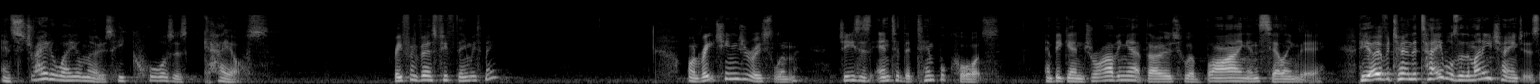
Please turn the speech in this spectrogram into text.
and straight away you'll notice he causes chaos. Read from verse 15 with me. On reaching Jerusalem, Jesus entered the temple courts and began driving out those who were buying and selling there. He overturned the tables of the money changers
